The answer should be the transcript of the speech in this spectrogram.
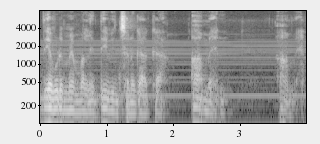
దేవుడు మిమ్మల్ని దీవించునుగాక. ఆమెన్. ఆమెన్.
